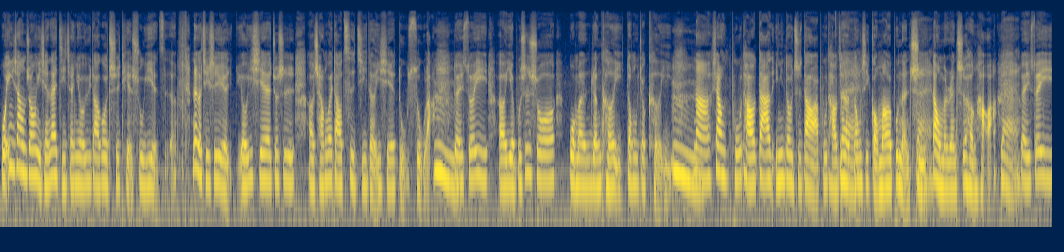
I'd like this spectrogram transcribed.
我印象中以前在急诊有遇到过吃铁树叶子的，那个其实也有一些就是呃肠胃道刺激的一些毒素啦。嗯，对，所以呃也不是说。我们人可以，动物就可以。嗯，那像葡萄，大家一定都知道啊，葡萄这个东西狗猫又不能吃，但我们人吃很好啊。对对，所以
